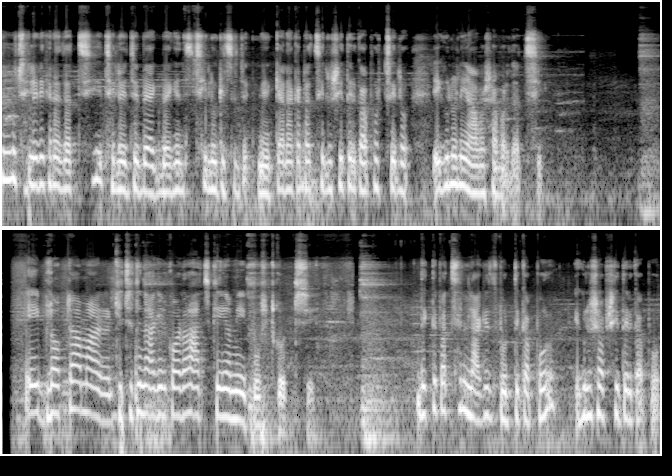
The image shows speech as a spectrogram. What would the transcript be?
আজকেও ছেলের এখানে যাচ্ছি। ছেলের যে ব্যাগ ব্যাগেন্স ছিল, কিছু কেনাকাটা ছিল, শীতের কাপড় ছিল, এগুলো নিয়ে আবার সাবার যাচ্ছি। এই ব্লগটা আমার কিছুদিন আগের করা, আজকেই আমি পোস্ট করছি। দেখতে পাচ্ছেন লাগেজ ভর্তি কাপড়, এগুলো সব শীতের কাপড়।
